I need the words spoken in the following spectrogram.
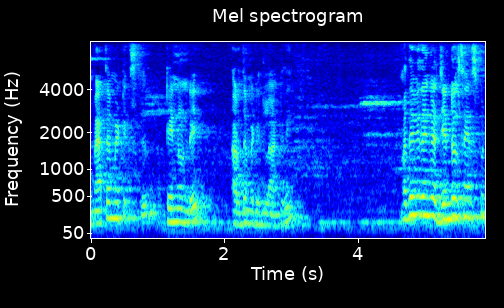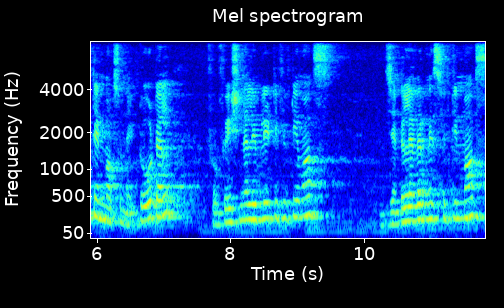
మ్యాథమెటిక్స్ టెన్ ఉండే అర్థమెటిక్ లాంటిది. అదేవిధంగా జనరల్ సైన్స్కు టెన్ మార్క్స్ ఉన్నాయి. Total professional ability fifty marks general awareness fifteen marks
